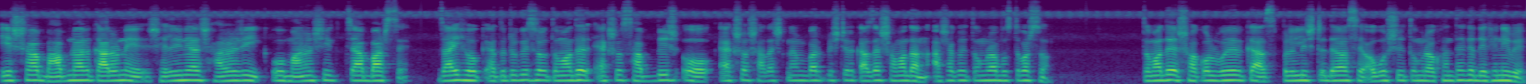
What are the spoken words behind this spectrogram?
এসব ভাবনার কারণে সেলিনার শারীরিক ও মানসিক চাপ বাড়ছে। যাই হোক, এতটুকুই ছিল তোমাদের একশো ছাব্বিশ ও একশো সাতাশ নম্বর পৃষ্ঠের কাজের সমাধান। আশা করি তোমরা বুঝতে পারছ। তোমাদের সকল বইয়ের কাজ প্লেলিস্টে দেওয়া আছে। অবশ্যই তোমরা ওখান থেকে দেখে নিবে।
